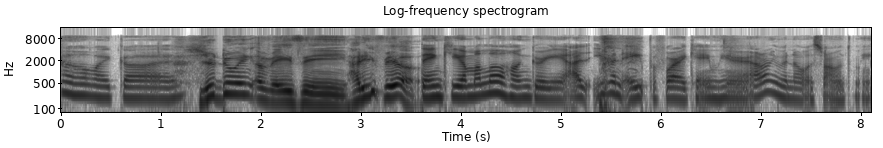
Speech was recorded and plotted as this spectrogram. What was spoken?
Oh my gosh. you're doing amazing. How do you feel? Thank you. I'm a little hungry. I even ate before I came here. I don't even know what's wrong with me.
